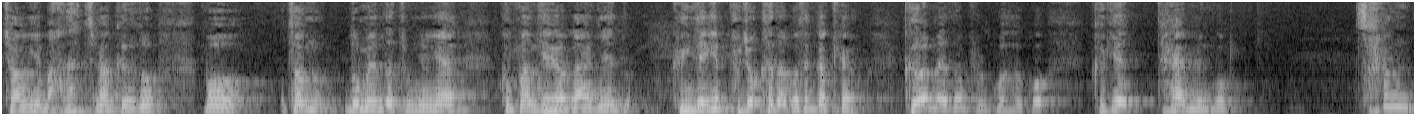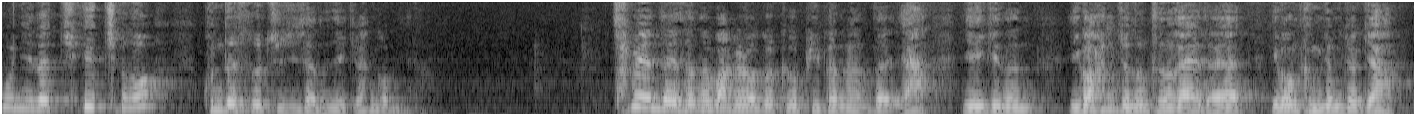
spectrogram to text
저항이 많았지만 그래도 뭐 전 노무현 대통령의 국방 개혁안이 굉장히 부족하다고 생각해요. 그럼에도 불구하고 그게 대한민국 창군 이래 최초로 군대 수 줄이자는 얘기를 한 겁니다. 참여연대에서는 와글와글 그거 비판을 하는데, 야, 이 얘기는, 이거 한 줄은 들어가야 돼. 이건 긍정적이야.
